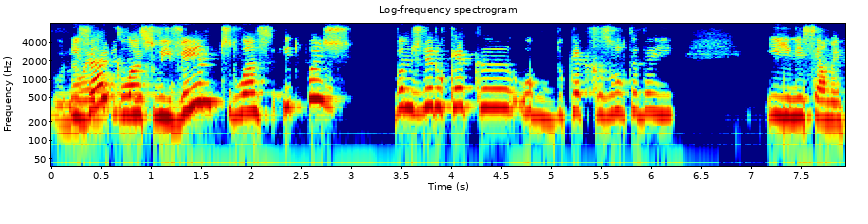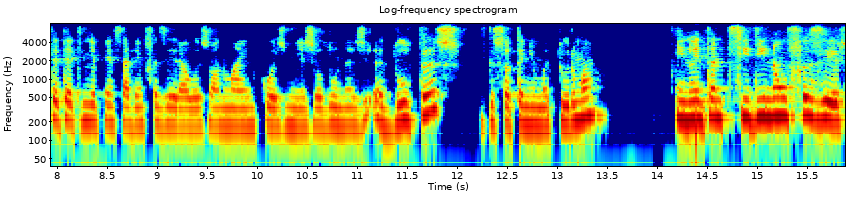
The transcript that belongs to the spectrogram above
Não Exato, é garantido. lanço o evento, lanço e depois vamos ver o que é que, o, do que é que resulta daí. E inicialmente até tinha pensado em fazer aulas online com as minhas alunas adultas, que só tenho uma turma, e no entanto decidi não o fazer.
